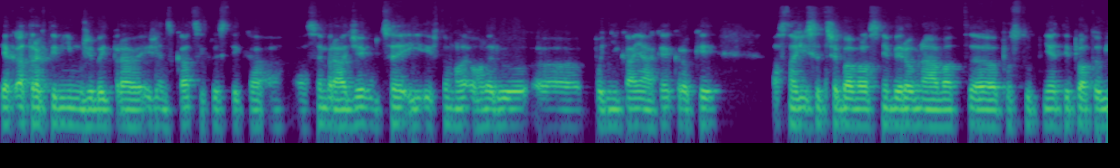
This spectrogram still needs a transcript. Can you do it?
jak atraktivní může být právě i ženská cyklistika. A, jsem rád, že UCI i v tomhle ohledu uh, podniká nějaké kroky a snaží se třeba vlastně vyrovnávat uh, postupně ty platové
